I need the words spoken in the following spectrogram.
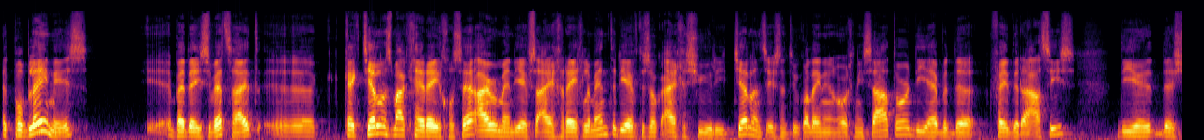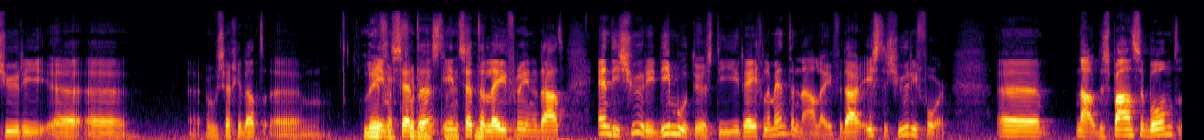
Het probleem is, eh, bij deze wedstrijd... Uh, kijk, Challenge maakt geen regels. Hè? Ironman die heeft zijn eigen reglementen, die heeft dus ook eigen jury. Challenge is natuurlijk alleen een organisator. Die hebben de federaties, die de jury... Uh, hoe zeg je dat? Um, inzetten, inzetten leveren inderdaad. En die jury, die moet dus die reglementen naleven. Daar is de jury voor. nou, de Spaanse bond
